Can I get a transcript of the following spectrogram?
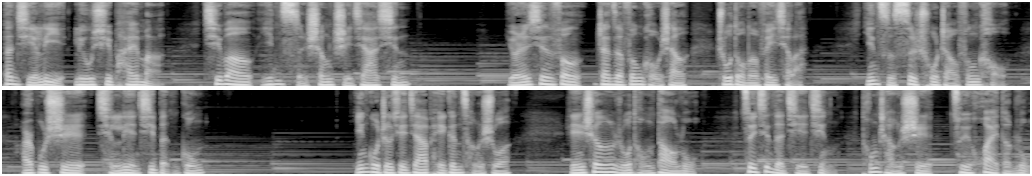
但竭力溜须拍马，期望因此升职加薪；有人信奉站在风口上，猪都能飞起来，因此四处找风口，而不是勤练基本功。英国哲学家培根曾说：“人生如同道路，最近的捷径通常是最坏的路。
